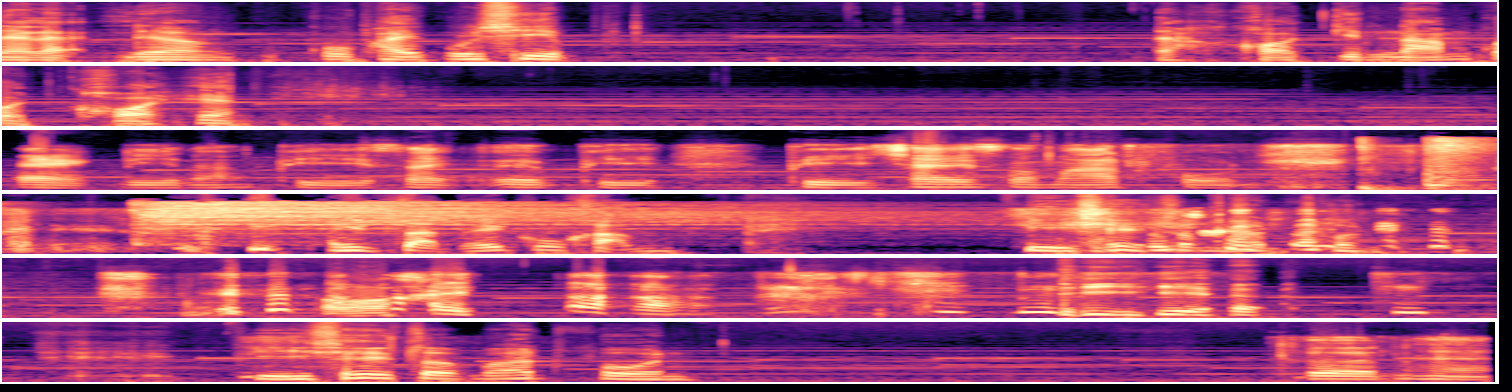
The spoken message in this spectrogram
นี่แหละ เรื่องกู้ภัยกู้ชีพเดี๋ยวขอกินน้ำก่อนคอแห้งแปลกดีนะผีใส่เออผีผีใช้สมาร์ทโฟน ไอสัตว์ไอ้ยกูขำพี่ใช้สมาร์ทโฟนโอ้ยดีอะพี่ใช้สมาร์ทโฟนเกินฮะ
